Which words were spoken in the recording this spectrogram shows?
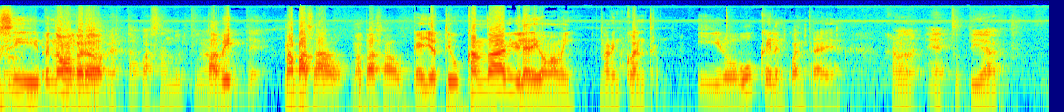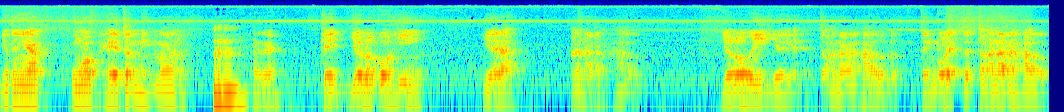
Sí, pero no, pero. ¿qué me está pasando Papi, últimamente? me ha pasado, me ha pasado. Que yo estoy buscando algo y le digo, mami, no lo encuentro. Y lo busca y lo encuentra ella. Cabrón, estos días yo tenía un objeto en mis manos que yo lo cogí y era anaranjado. Yo lo vi y yo dije, esto es anaranjado, lo- tengo esto, esto es anaranjado.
